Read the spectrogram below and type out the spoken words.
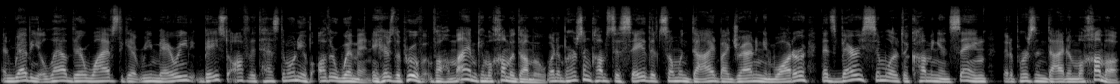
and Rebbe allowed their wives to get remarried based off the testimony of other women. And here's the proof. When a person comes to say that someone died by drowning in water, that's very similar to coming and saying that a person died in milchama.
